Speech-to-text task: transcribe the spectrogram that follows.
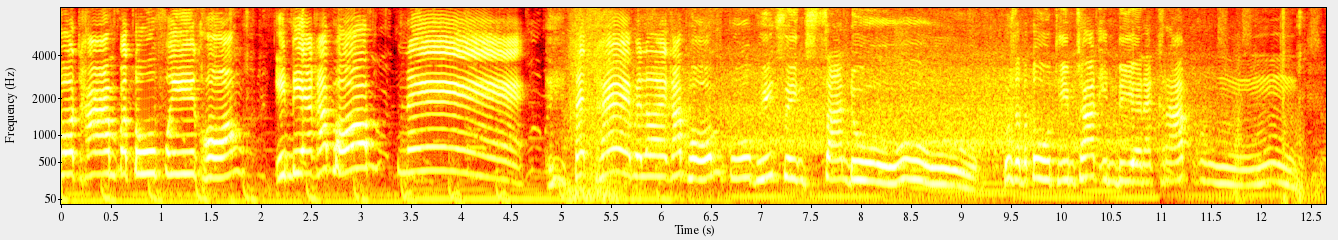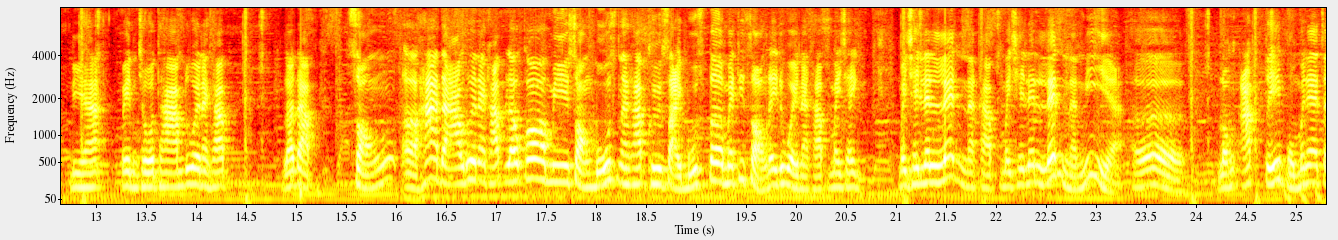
ว์ไทม์ประตูฟรีของอินเดียครับผมนี่เท่ๆไปเลยครับผมกูพีทซิงซานดูผู้สัประตูทีมชาติอินเดียนะครับอืมนี่ฮะเป็นโชว์ไทม์ด้วยนะครับ ระดับ 2เอ่อ5ดาวด้วยนะครับ แล้วก็มี 2 บูสต์นะครับ คือใส่บูสเตอร์เม็ดที่ 2 ได้ด้วยนะครับ ไม่ใช่ไม่ใช่เล่นๆนะครับ ไม่ใช่เล่นๆนะนี่อะเออ ลองอัพติผมไม่แน่ใจ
